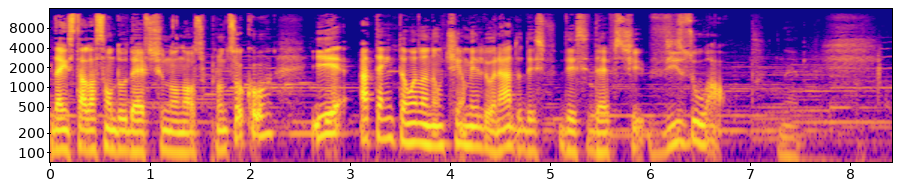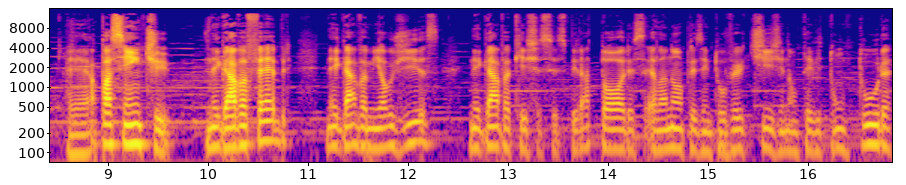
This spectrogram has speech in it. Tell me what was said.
da instalação do déficit no nosso pronto-socorro e até então ela não tinha melhorado desse, desse déficit visual. Né? É, a paciente negava febre, negava mialgias, negava queixas respiratórias, ela não apresentou vertigem, não teve tontura,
